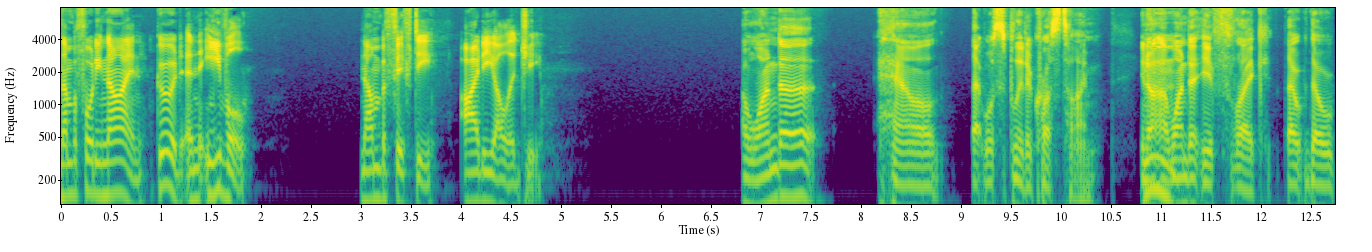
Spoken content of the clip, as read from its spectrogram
Number 49, good and evil. Number 50, ideology. I wonder how that will split across time. You know, I Mm. wonder if like they'll, they'll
